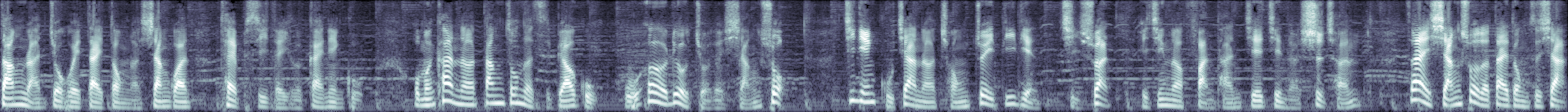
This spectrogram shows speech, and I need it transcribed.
当然就会带动了相关 Type C 的一个概念股。我们看呢当中的指标股五二六九的翔硕，今年股价呢从最低点起算，已经呢反弹接近了四成。在翔硕的带动之下，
